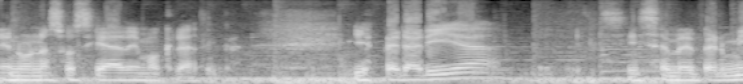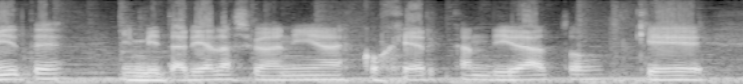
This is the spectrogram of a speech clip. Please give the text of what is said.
en una sociedad democrática. Y esperaría, si se me permite, invitaría a la ciudadanía a escoger candidatos que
